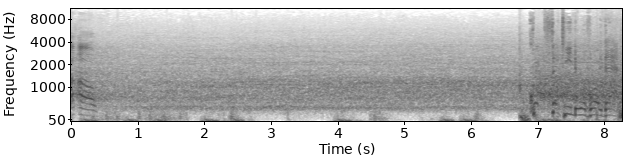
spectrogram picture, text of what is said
Uh-oh. Quick thinking to avoid that.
